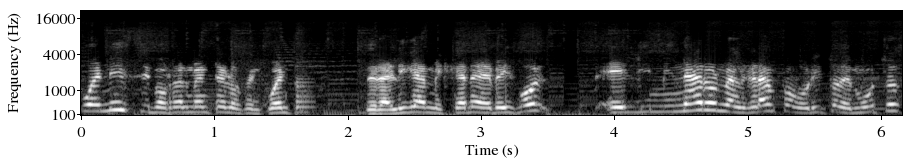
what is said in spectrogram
buenísimo realmente los encuentros de la Liga Mexicana de Béisbol, eliminaron al gran favorito de muchos,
